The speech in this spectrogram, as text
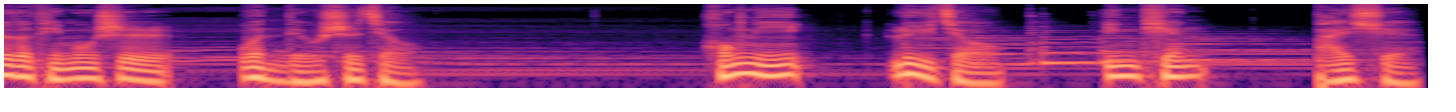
诗的题目是问刘十九。红泥、绿酒、阴天、白雪，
